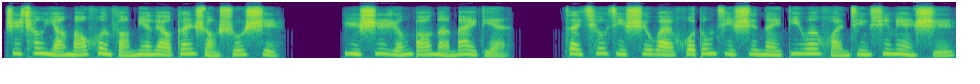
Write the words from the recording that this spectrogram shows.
支撑羊毛混纺面料干爽舒适，浴湿仍保暖。卖点在秋季室外或冬季室内低温环境训练时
